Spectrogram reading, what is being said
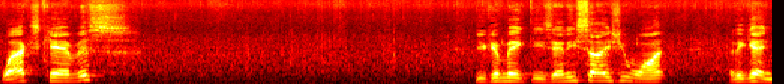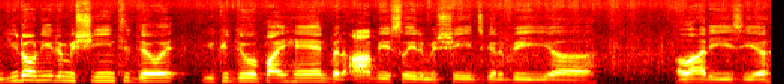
Wax canvas. You can make these any size you want. And again, you don't need a machine to do it. You could do it by hand, but obviously the machine's going to be uh, a lot easier.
